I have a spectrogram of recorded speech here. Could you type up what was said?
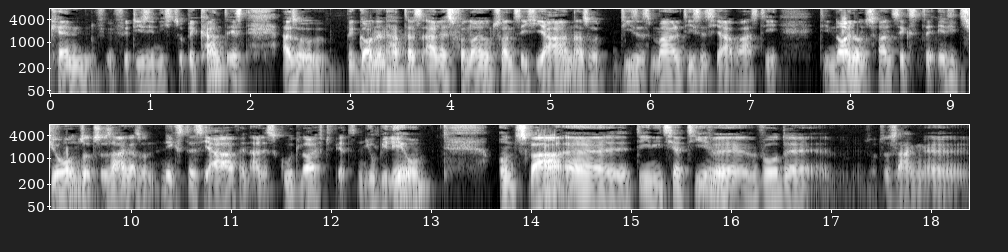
kennen, für, für die sie nicht so bekannt ist. Also begonnen hat das alles vor 29 Jahren. Also dieses Mal, dieses Jahr war es die die 29. Edition sozusagen, also nächstes Jahr, wenn alles gut läuft, wird es ein Jubiläum. Und zwar äh, die Initiative wurde sozusagen äh,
